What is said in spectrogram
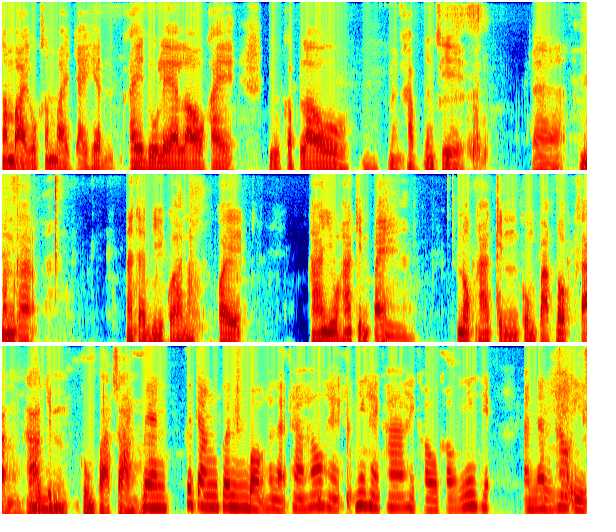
สำบายอกสำบายใจเฮ็ดใครดูแลเราใครอยู่กับเราอืมนะครับจังซี่เอ่อมันก็น่าจะดีกว่าเนาะค่อยหาอยู่หากินไปอืมนกหากินกลุ่มปากนกสั่งหากินกลุ่มปากสั่งแม่นคือจังเพิ่นบอกนั่นแหละถ้าเฮาให้ยิ่งให้ค่าให้เขาเขายิ่งเฮ็ด อันนั้นเฮาอีก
